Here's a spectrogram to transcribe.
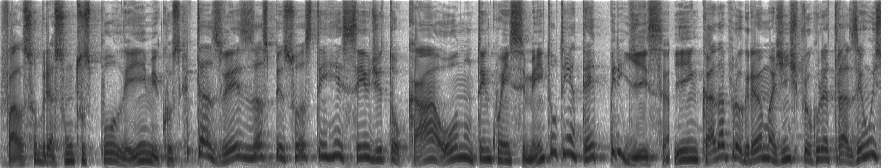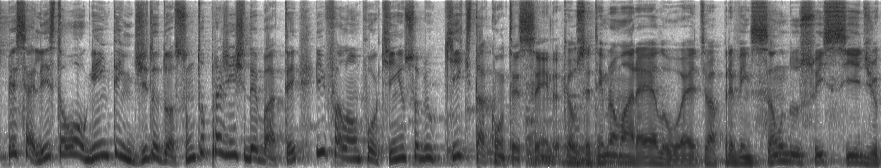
Fala sobre assuntos polêmicos. Muitas vezes as pessoas têm receio de tocar, ou não têm conhecimento, ou têm até preguiça. E em cada programa a gente procura trazer um especialista ou alguém entendido do assunto pra gente debater e falar um pouquinho sobre o que está acontecendo. Que é o Setembro Amarelo, é a prevenção do suicídio.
